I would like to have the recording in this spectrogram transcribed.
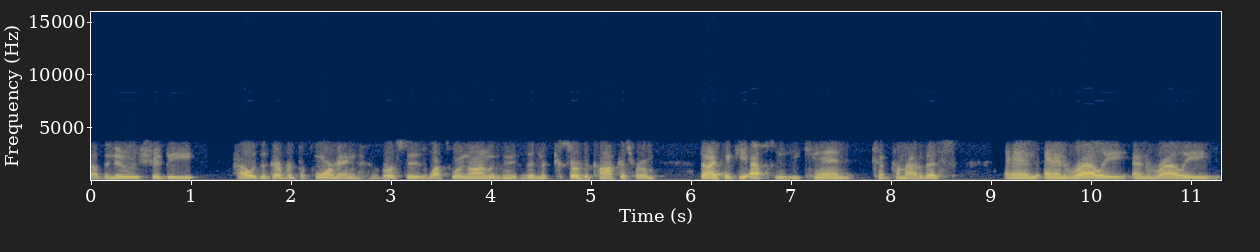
of the news should be how is the government performing versus what's going on within the sort of the caucus room. Then I think he absolutely can come out of this and and rally and rally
